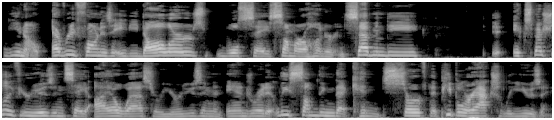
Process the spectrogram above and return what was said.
you know, every phone is $80, we'll say some are 170 especially if you're using say iOS or you're using an Android, at least something that can serve that people are actually using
